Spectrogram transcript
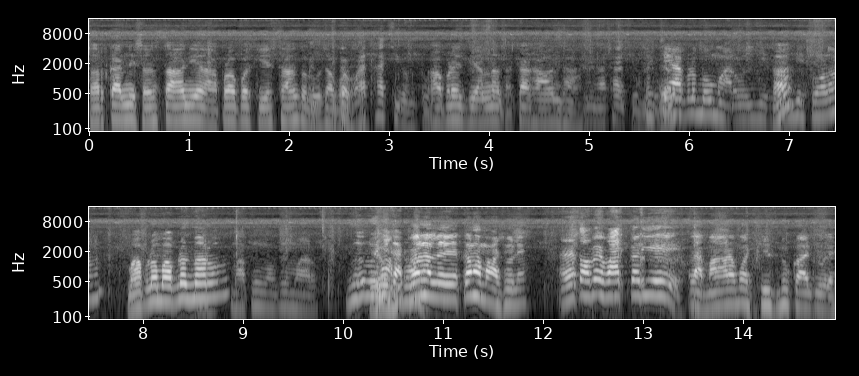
સરકારની સંસ્થા અને આપણા પર કેસ થાય તો લોચા પર વાત સાચી આપણે જેલના ધક્કા ખાવાના થાય. આપણે બહુ મારવો ને? માપનો માપનો જ મારો. માપનો માપનો મારો. રોજ લે? કોના મારશો લે? અરે તો અમે વાત કરીએ. અલા મારામાં સિંહનું કાઢજો લે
